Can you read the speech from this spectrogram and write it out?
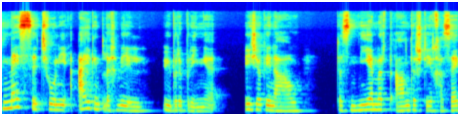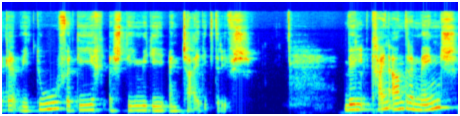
die Message, die ich eigentlich will überbringen, ist ja genau, dass niemand anders dir sagen kann, wie du für dich eine stimmige Entscheidung triffst. Weil kein anderer Mensch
